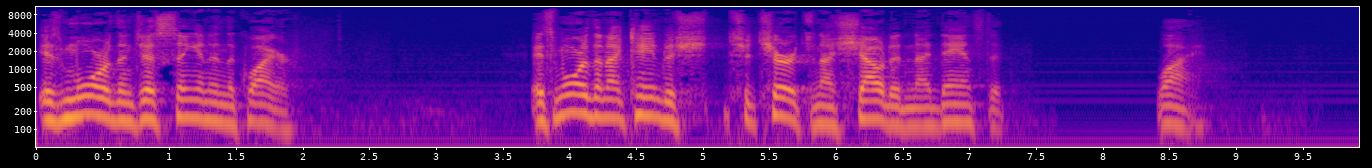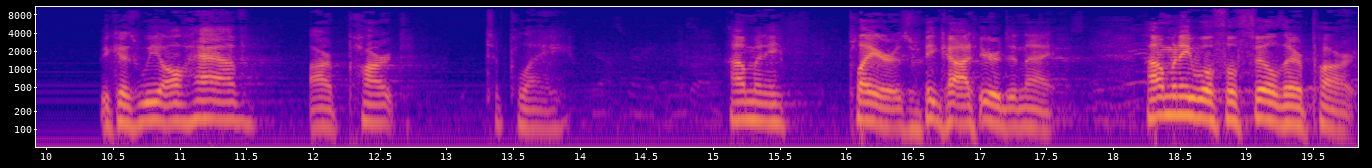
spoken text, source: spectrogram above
is more than just singing in the choir. It's more than I came to, sh- to church and I shouted and I danced it. Why? Because we all have our part to play. How many players we got here tonight? How many will fulfill their part?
